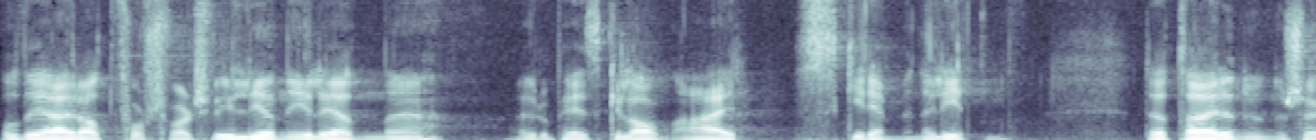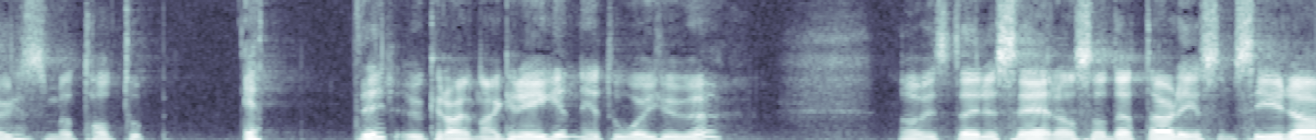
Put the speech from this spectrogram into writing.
Og det er at forsvarsviljen i ledende europeiske land er skremmende liten. Dette er en undersøkelse som er tatt opp etter Ukraina-krigen i 22. Og hvis dere ser, altså Dette er de som sier da,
